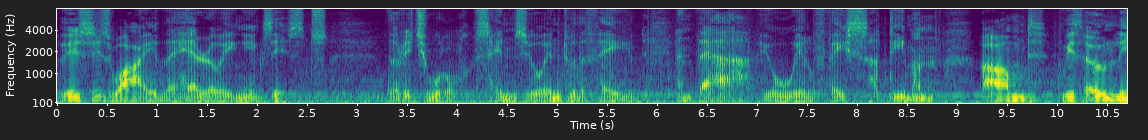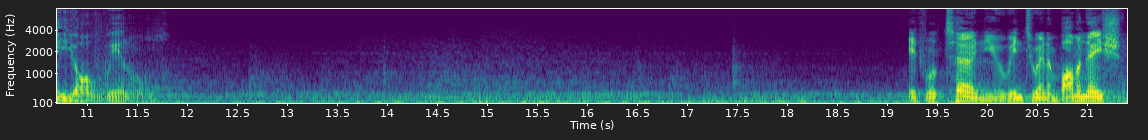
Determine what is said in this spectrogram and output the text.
This is why the harrowing exists. The ritual sends you into the Fade, and there you will face a demon, armed with only your will. It will turn you into an abomination,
